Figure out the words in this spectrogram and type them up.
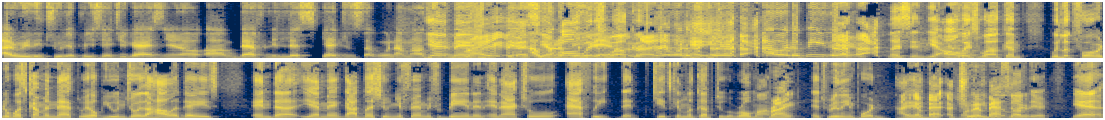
I really truly appreciate you guys. You know, um, definitely let's schedule something when I'm out Yeah, there. man. Right? Yes, I you're wanna be always there. welcome. Right? I want to be here. I want to be there. Listen, yeah, You know? always welcome. We look forward to what's coming next. We hope you enjoy the holidays. And uh, yeah, man, God bless you and your family for being an, an actual athlete that kids can look up to, a role model. Right. It's really important. I, An I amba- a true give love ambassador. There. Yeah.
